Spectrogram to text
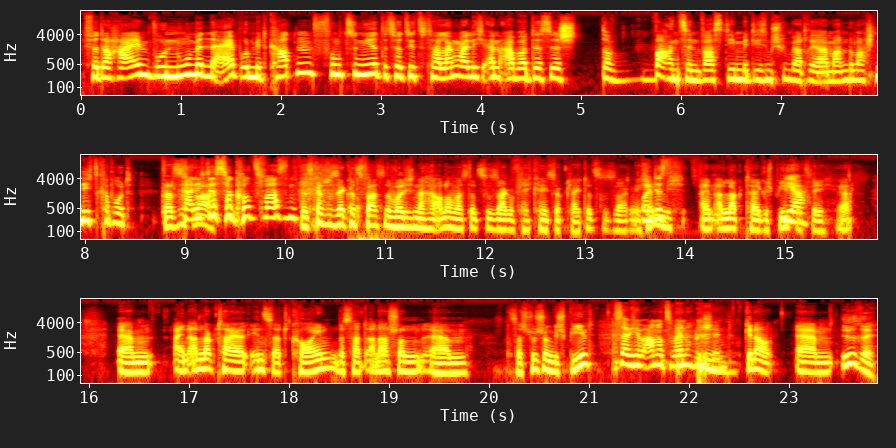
für daheim, wo nur mit einer App und mit Karten funktioniert. Das hört sich total langweilig an, aber das ist der Wahnsinn, was die mit diesem Spielmaterial machen. Du machst nichts kaputt. Das Kann ich wahr. das so kurz fassen? Das kannst du sehr kurz fassen, da wollte ich nachher auch noch was dazu sagen. Vielleicht kann ich es auch gleich dazu sagen. Ich habe nämlich ein Unlock-Teil gespielt Ja. tatsächlich, ja. Ähm, ein Unlock-Teil Insert Coin, das hat Anna schon, ähm, das hast du schon gespielt. Das habe ich am Arno zu Weihnachten geschenkt. Genau, ähm, irre.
